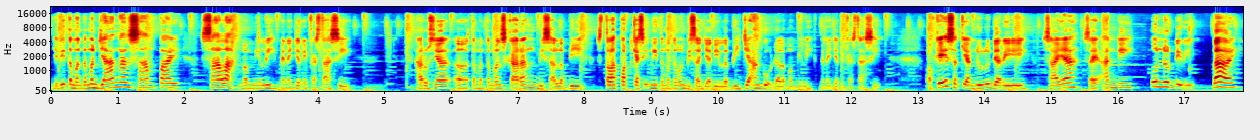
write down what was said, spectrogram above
jadi teman-teman jangan sampai salah memilih manajer investasi harusnya uh, teman-teman sekarang bisa lebih setelah podcast ini teman-teman bisa jadi lebih jago dalam memilih manajer investasi. Oke, sekian dulu dari saya. Saya Andi, undur diri. Bye.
